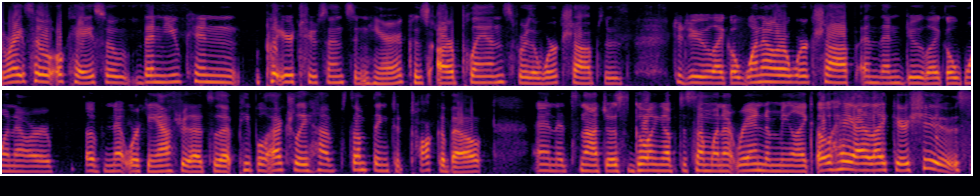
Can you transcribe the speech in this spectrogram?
right? So, okay, so then you can put your two cents in here because our plans for the workshops is to do like a one hour workshop and then do like a one hour of networking after that so that people actually have something to talk about and it's not just going up to someone at random being like, "Oh, hey, I like your shoes,"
